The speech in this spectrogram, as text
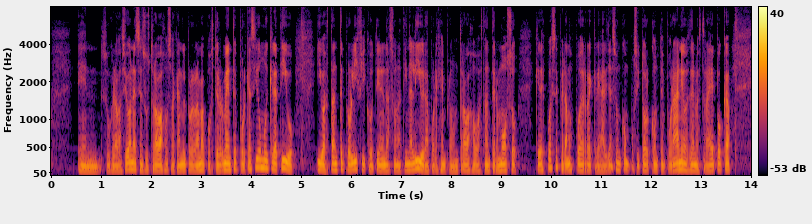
en sus grabaciones, en sus trabajos acá en el programa posteriormente, porque ha sido muy creativo y bastante prolífico. Tiene la Sonatina Libra, por ejemplo, un trabajo bastante hermoso que después esperamos poder recrear. Ya es un compositor contemporáneo desde nuestra época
